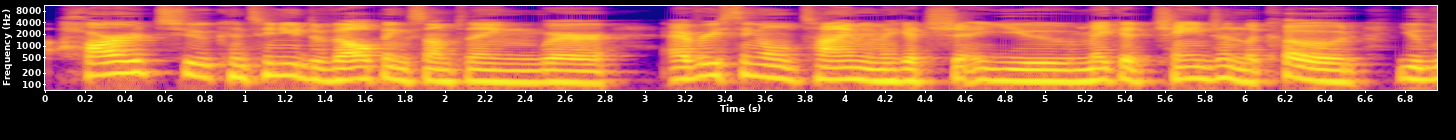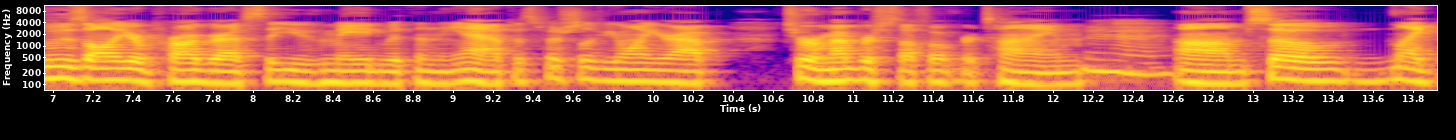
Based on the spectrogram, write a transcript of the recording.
hard to continue developing something where every single time you make a ch- you make a change in the code, you lose all your progress that you've made within the app, especially if you want your app to remember stuff over time. Mm-hmm. Um, so like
